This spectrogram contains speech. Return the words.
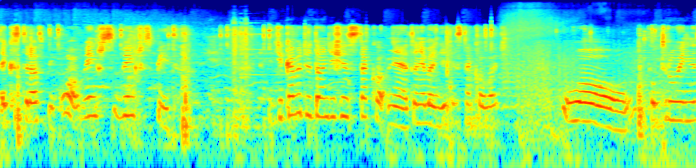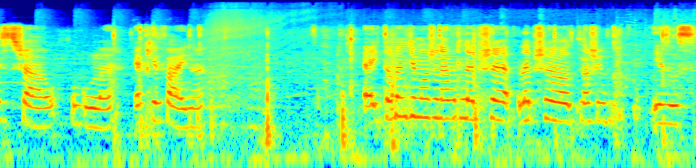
Extra speed. O, większy, większy speed. Ciekawe, czy to będzie się stakować. Nie, to nie będzie się stakować. Wow, potrójny strzał w ogóle. Jakie fajne. Ej, to będzie może nawet lepsze, lepsze od naszych. Jezus,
